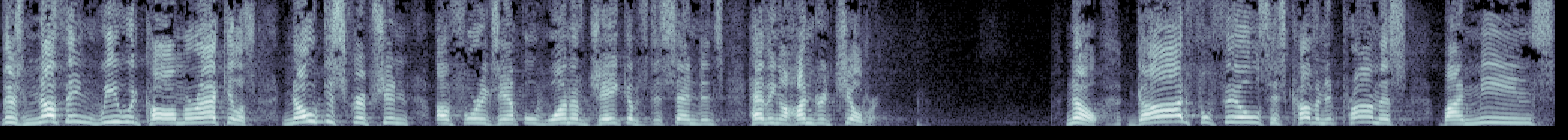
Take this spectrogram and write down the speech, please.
There's nothing we would call miraculous. No description of, for example, one of Jacob's descendants having a hundred children. No, God fulfills his covenant promise by means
